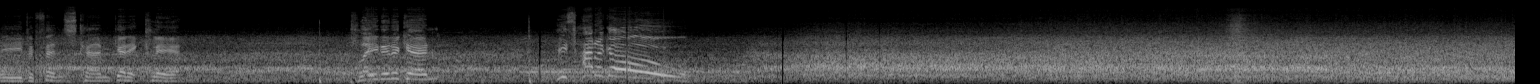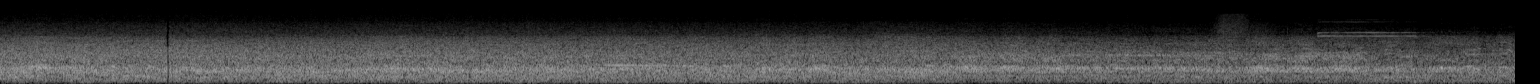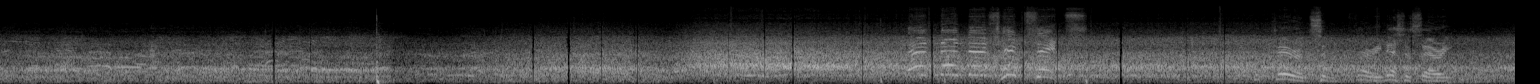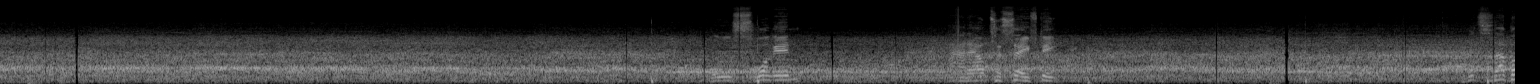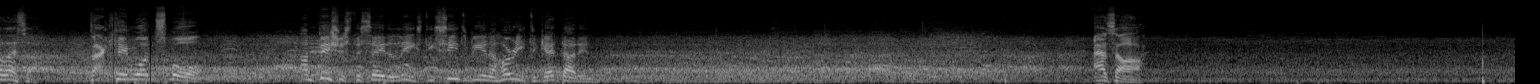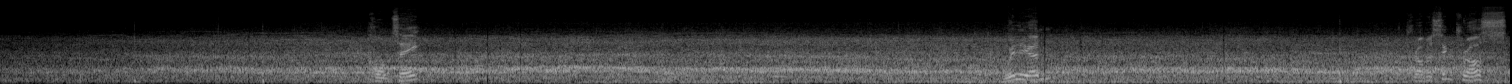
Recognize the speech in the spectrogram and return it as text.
The defence can get it clear. Played it again. He's had a go! Hernandez hits it! Good clearance and very necessary. Ball swung in and out to safety. It's Zabaleta. Back in once more. Ambitious to say the least, he seemed to be in a hurry to get that in. Hazard. Kanté. Willian. Promising cross.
